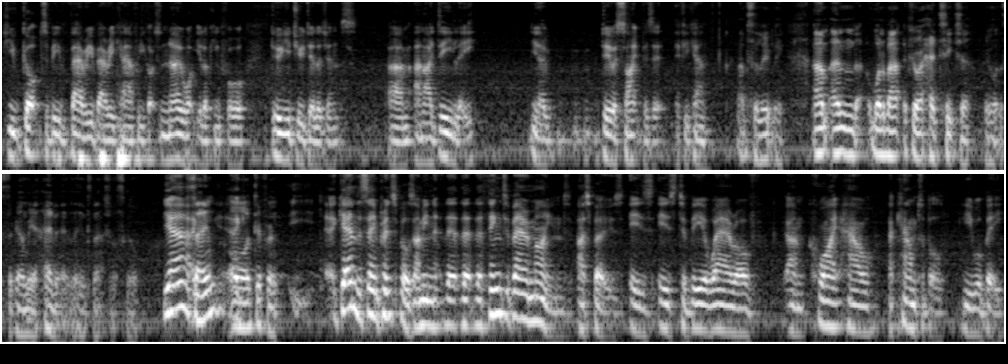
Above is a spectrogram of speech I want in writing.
So you've got to be very, very careful. You've got to know what you're looking for, do your due diligence, um, and ideally, you know, do a site visit if you can. Absolutely. Um, and what about if you're a head teacher who wants to go and be a head at an international school? Yeah, Same ag- or different? again the same principles i mean the, the the thing to bear in mind i suppose is is to be aware of um, quite how accountable you will be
